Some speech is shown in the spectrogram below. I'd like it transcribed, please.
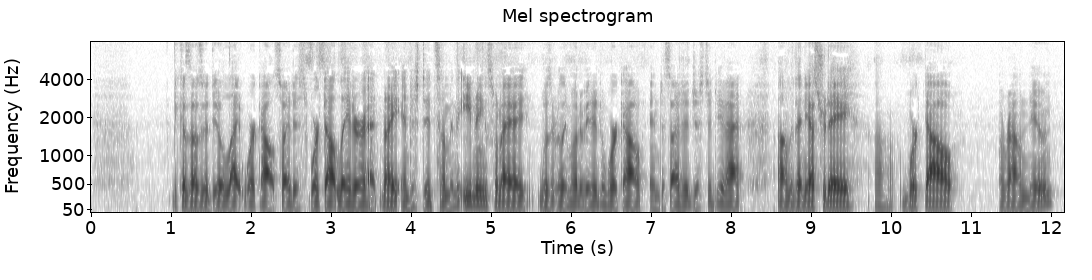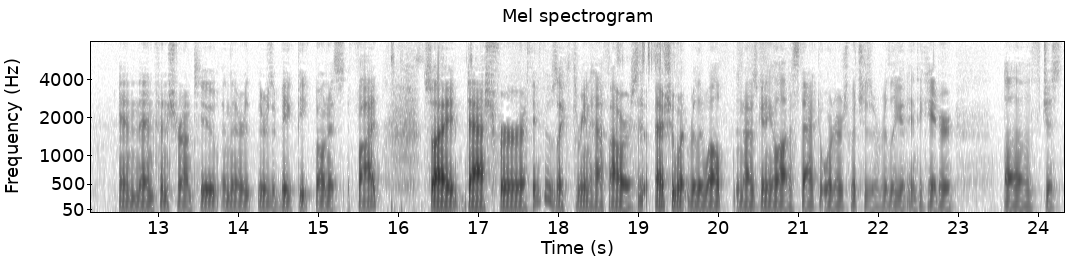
because I was going to do a light workout. So I just worked out later at night and just did some in the evenings when I wasn't really motivated to work out and decided just to do that. Um, then yesterday, uh, worked out around noon and then finished around two. And there, there's a big peak bonus at five. So I dashed for I think it was like three and a half hours. It actually went really well, and I was getting a lot of stacked orders, which is a really good indicator of just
